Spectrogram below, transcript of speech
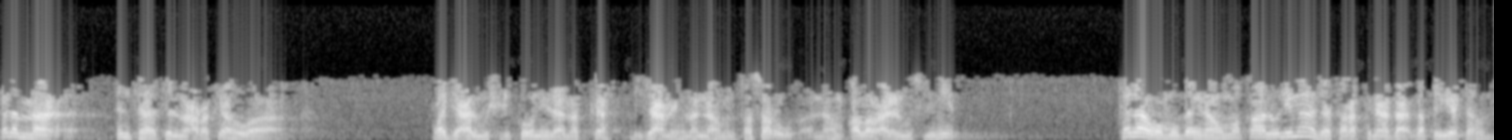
فلما انتهت المعركة ورجع المشركون إلى مكة بزعمهم أنهم انتصروا وأنهم قضوا على المسلمين. تلاوموا بينهم وقالوا لماذا تركنا بقيتهم؟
